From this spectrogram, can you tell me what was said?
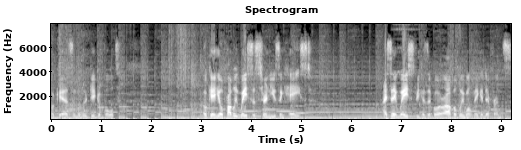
Okay, that's another Gigavolt. Okay, he'll probably waste his turn using haste. I say waste because it probably won't make a difference.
